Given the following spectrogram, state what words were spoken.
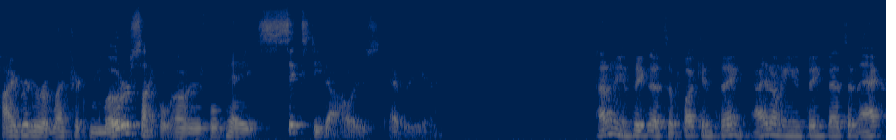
hybrid or electric motorcycle owners will pay $60 every year. I don't even think that's a fucking thing. I don't even think that's an ac-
